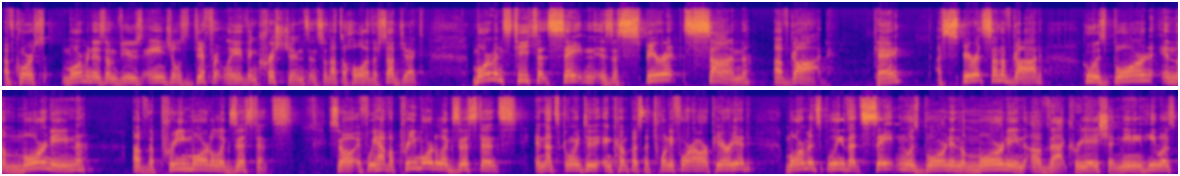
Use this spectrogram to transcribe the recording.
Of course, Mormonism views angels differently than Christians, and so that's a whole other subject. Mormons teach that Satan is a spirit son of God. Okay? A spirit son of God who was born in the morning of the premortal existence. So if we have a premortal existence and that's going to encompass a 24 hour period, Mormons believe that Satan was born in the morning of that creation, meaning he was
